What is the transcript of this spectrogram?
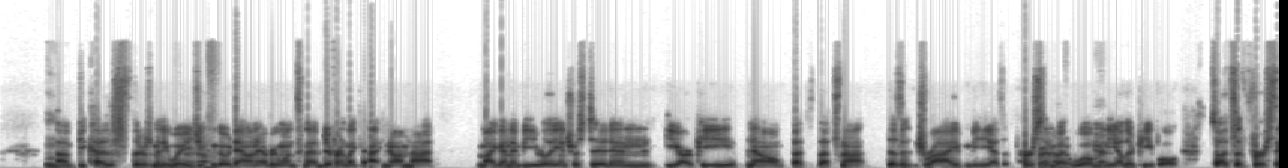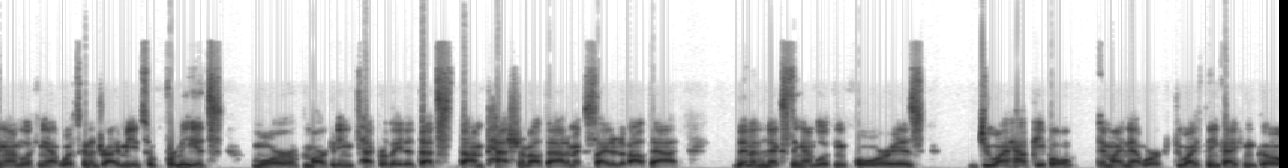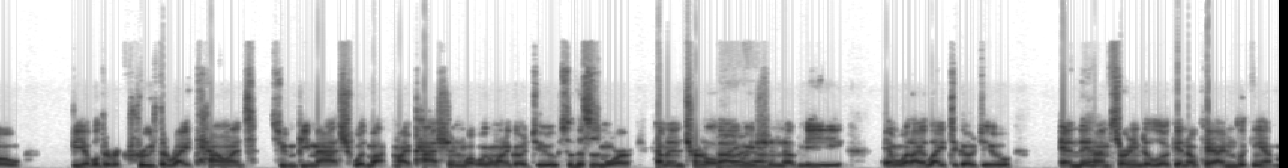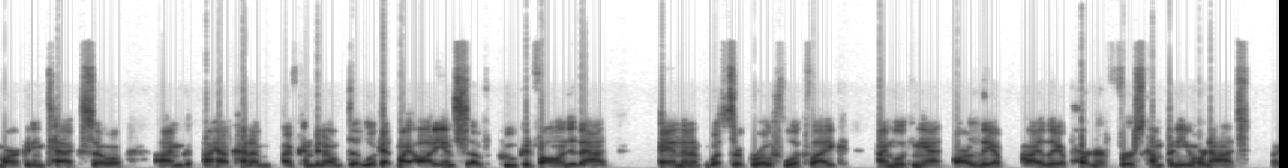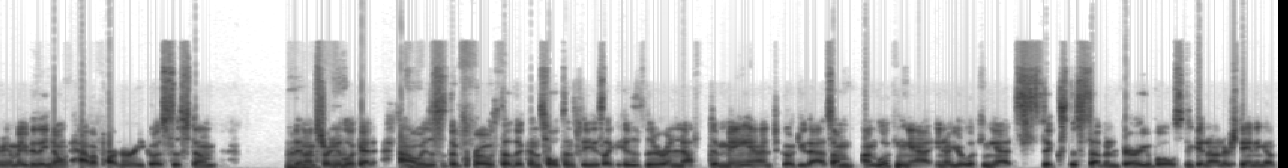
Mhm. Uh, because there's many ways you enough. can go down. Everyone's gonna have different. Like I, you know, I'm not. Am I going to be really interested in ERP? No, that's that's not doesn't drive me as a person, but will Yeah. many other people. So that's the first thing I'm looking at. What's going to drive me? So for me, it's more marketing tech related. That's I'm passionate about that. I'm excited about that. Then the next thing I'm looking for is, do I have people in my network? Do I think I can go be able to recruit the right talent to be matched with my, my passion, what we want to go do? So this is more kind of an internal Oh, yeah. evaluation of me and what I like to go do. And then I'm starting to look and okay, I'm looking at marketing tech. So I'm I have kind of I've kind of been able to look at my audience of who could fall into that. And then what's their growth look like? I'm looking at are they a are they a partner first company or not? Or, you know, maybe they Mhm. don't have a partner ecosystem. Then I'm starting to look at how is the growth of the consultancies? Like, is there enough demand to go do that? So I'm I'm looking at, you know, you're looking at six to seven variables to get an understanding of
